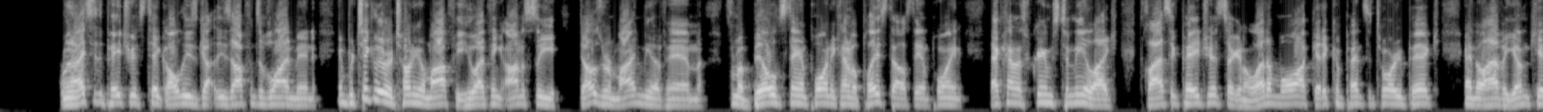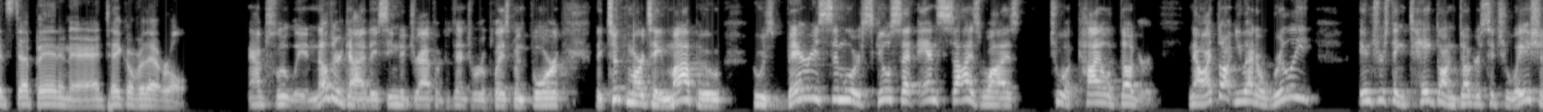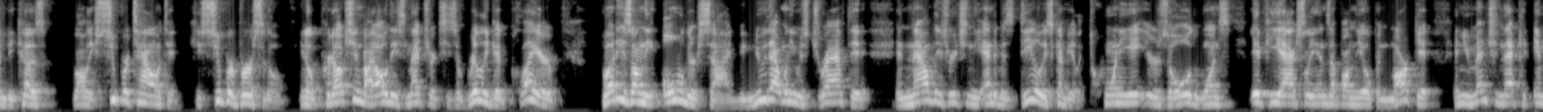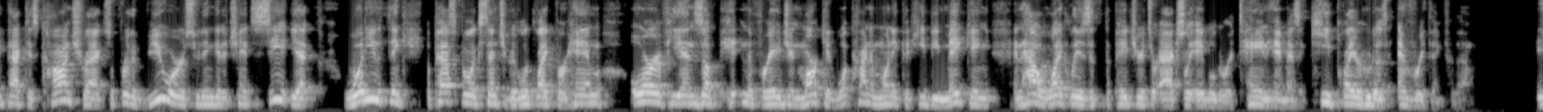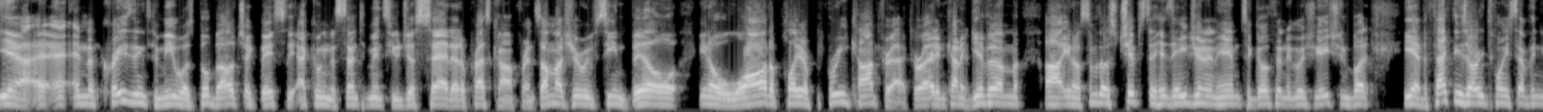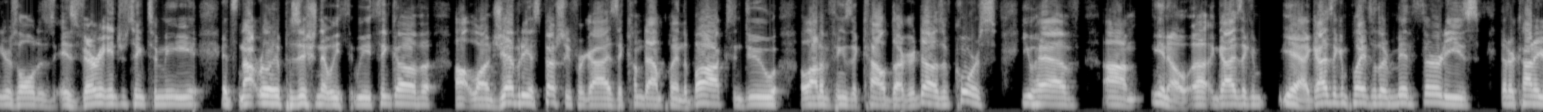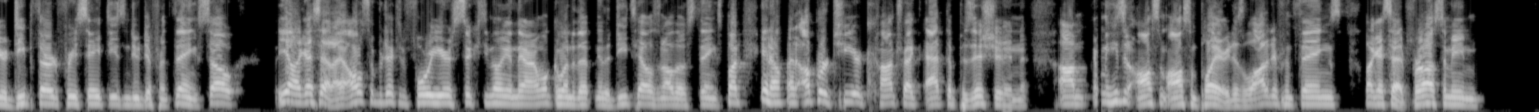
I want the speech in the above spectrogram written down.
when I see the Patriots take all these guys, these offensive linemen, in particular Antonio Mafi, who I think honestly does remind me of him from a build standpoint and kind of a play style standpoint, that kind of screams to me like classic Patriots. They're going to let him walk, get a compensatory pick, and they'll have a young kid step in and, and take over that role. Absolutely. Another guy they seem to draft a potential replacement for. They took Marte Mapu, who's very similar skill set and size wise to a Kyle Dugger. Now, I thought you had a really interesting take on Dugger's situation because while he's super talented, he's super versatile. You know, production by all these metrics, he's a really good player, but he's on the older side. We knew that when he was drafted, and now that he's reaching the end of his deal. He's going to be like 28 years old once if he actually ends up on the open market. And you mentioned that could impact his contract. So for the viewers who didn't get a chance to see it yet, what do you think a possible extension could look like for him? Or if he ends up hitting the free agent market, what kind of money could he be making? And how likely is it that the Patriots are actually able to retain him as a key player who does everything for them? Yeah, and the crazy thing to me was Bill Belichick basically echoing the sentiments you just said at a press conference. I'm not sure we've seen Bill, you know, laud a player pre-contract, right, and kind of give him, uh, you know, some of those chips to his agent and him to go through negotiation. But yeah, the fact that he's already 27 years old is is very interesting to me. It's not really a position that we th- we think of uh, longevity, especially for guys that come down play in the box and do a lot of the things that Kyle Dugger does. Of course, you have um, you know, uh, guys that can, yeah, guys that can play until their mid 30s that are kind of your deep third free safeties and do different things. So, yeah, like I said, I also projected four years, 60 million there. I won't go into the, you know, the details and all those things, but you know, an upper tier contract at the position. Um, I mean, he's an awesome, awesome player. He does a lot of different things. Like I said, for us, I mean,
